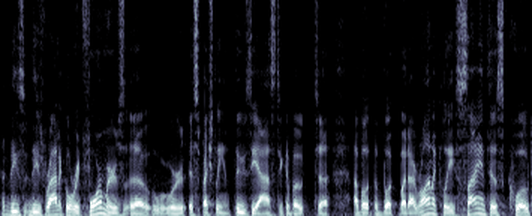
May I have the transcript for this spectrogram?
These these radical reformers uh, were especially enthusiastic about uh, about the book, but ironically, scientists quote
